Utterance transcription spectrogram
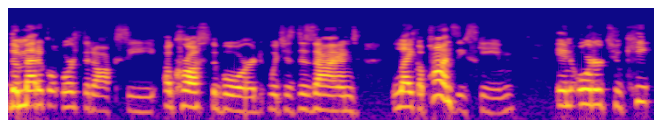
the medical orthodoxy across the board, which is designed like a Ponzi scheme in order to keep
